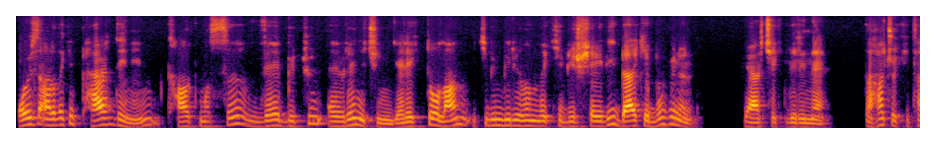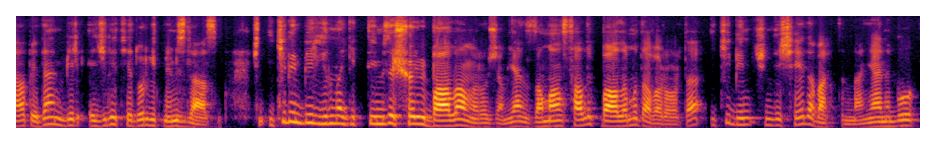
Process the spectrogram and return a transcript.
O yüzden aradaki perdenin kalkması ve bütün evren için gerekli olan 2001 yılındaki bir şey değil. Belki bugünün gerçeklerine daha çok hitap eden bir agility'ye doğru gitmemiz lazım. Şimdi 2001 yılına gittiğimizde şöyle bir bağlam var hocam. Yani zamansallık bağlamı da var orada. 2000 şimdi şeye de baktım ben. Yani bu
